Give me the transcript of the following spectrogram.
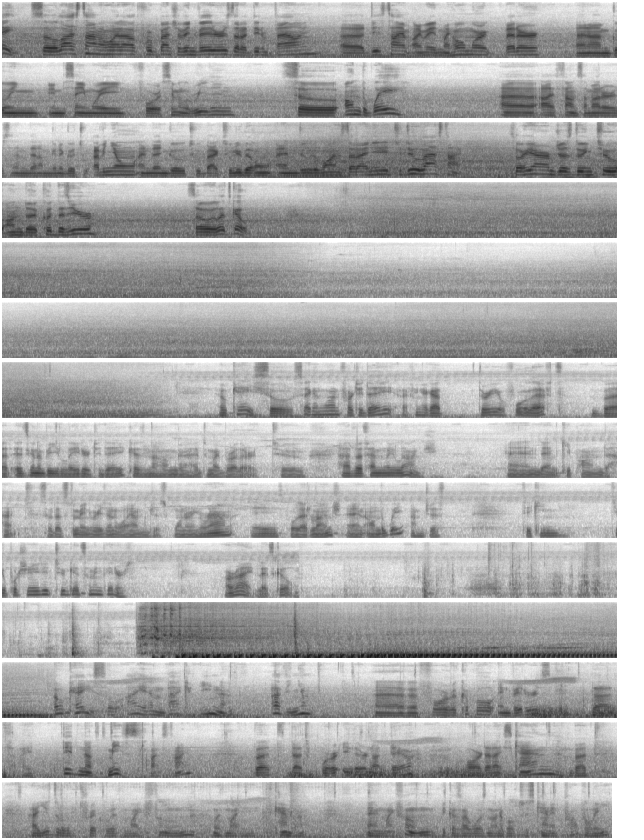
Okay, so last time I went out for a bunch of invaders that I didn't find. Uh, this time I made my homework better and I'm going in the same way for a similar reason. So on the way uh, I found some others and then I'm gonna go to Avignon and then go to back to Luberon and do the ones that I needed to do last time. So here I'm just doing two on the Côte d'Azur. So let's go. Okay, so second one for today. I think I got three or four left, but it's gonna be later today because now I'm gonna head to my brother to have a family lunch and then keep on the hunt. So that's the main reason why I'm just wandering around is for that lunch and on the way I'm just taking the opportunity to get some invaders. Alright, let's go. Okay, so I am back in Avignon uh, for a couple invaders that I did not miss last time but that were either not there or that I scanned but I used a little trick with my phone, with my camera and my phone because I was not able to scan it properly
